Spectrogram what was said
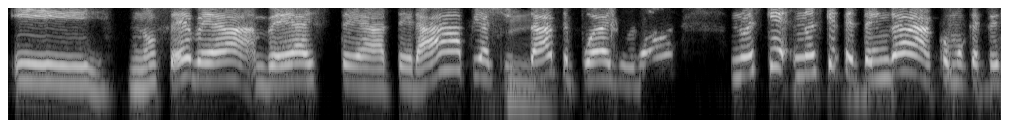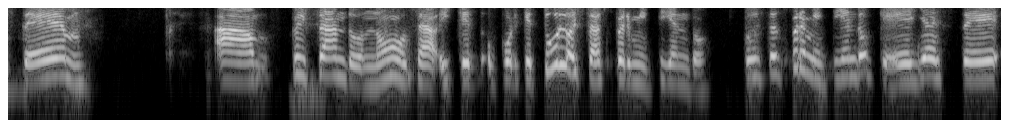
y no sé, vea, vea este a terapia, Sí. quizá te pueda ayudar. No es que, no es que te tenga como que te esté ah, pisando, ¿no? O sea, y que porque tú lo estás permitiendo. Tú estás permitiendo que ella esté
